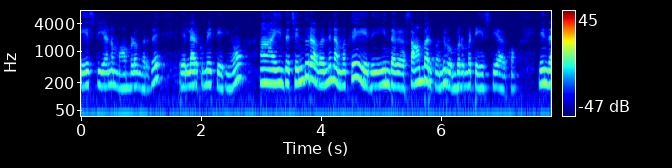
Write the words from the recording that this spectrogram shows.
டேஸ்டியான மாம்பழங்கிறது எல்லாருக்குமே தெரியும். இந்த செந்துரா வந்து நமக்கு இது இந்த சாம்பாருக்கு வந்து ரொம்ப ரொம்ப டேஸ்டியாக இருக்கும். இந்த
